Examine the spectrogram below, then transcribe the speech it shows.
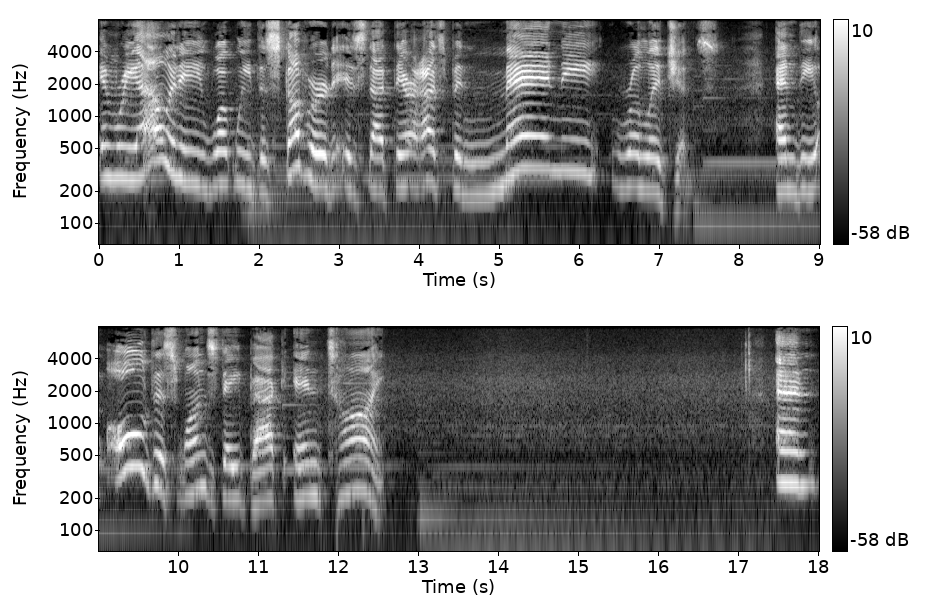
in reality, what we discovered is that there has been many religions, and the oldest ones date back in time. And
